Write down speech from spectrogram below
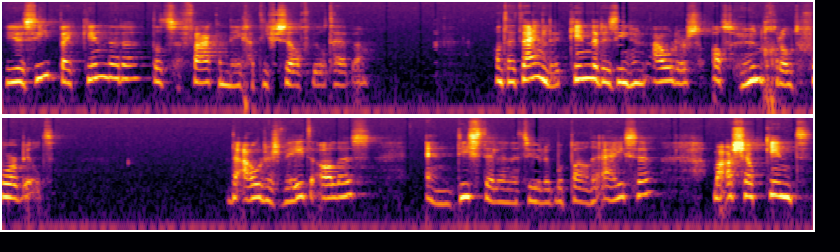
Je ziet bij kinderen dat ze vaak een negatief zelfbeeld hebben. Want uiteindelijk, kinderen zien hun ouders als hun grote voorbeeld. De ouders weten alles en die stellen natuurlijk bepaalde eisen. Maar als jouw kind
